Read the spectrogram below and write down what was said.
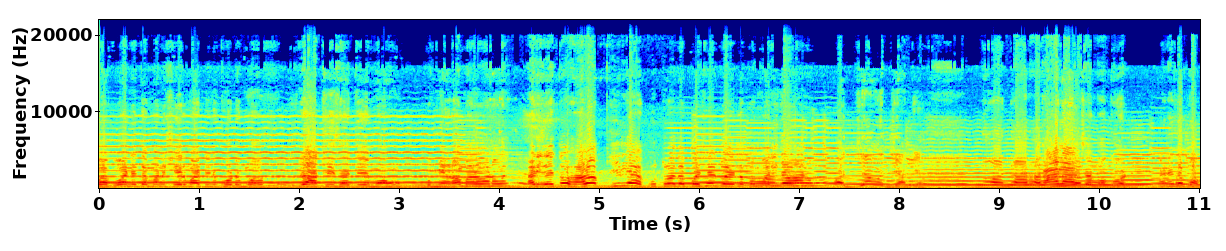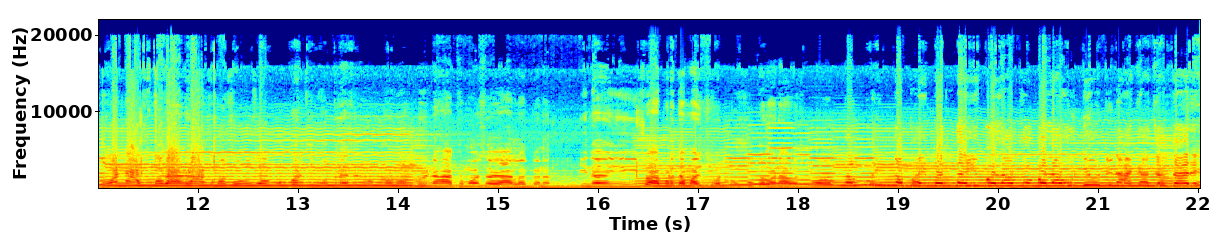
ભગવાને તમને શેર માટીને ખોટ રાખી છે તે હું હું મેણો મારવાનો હોય? અરે એ તો કી કૂતરો તો પછી જો એટલે તો મરી જવાનું. વજ્જા વજ્જા કાલ આવશે ભગવાન. એને તો ભગવાનના હાથમાં આપણા હાથમાં થોડું છે. ઉપરથી મોકલે છે રોટલો નોટલો હાથમાં છે આ લકન એને ઈ શું આપણે તમારું જીવન ટૂંકું કરવાના આવે? છે એમના ભાઈબંધ નહીં બોલાવતો બોલાવ ઉઠી ઉઠીને આગળ જતા રે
